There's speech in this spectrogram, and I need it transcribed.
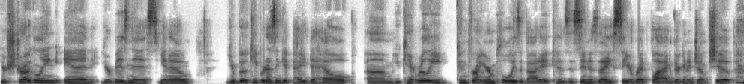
you're struggling in your business you know your bookkeeper doesn't get paid to help um, you can't really confront your employees about it because as soon as they see a red flag they're going to jump ship.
